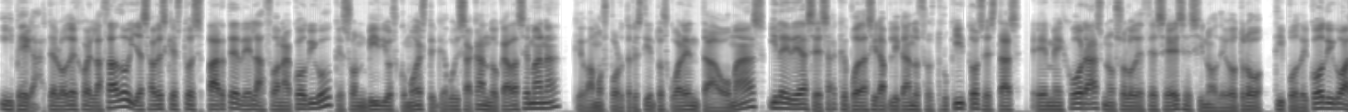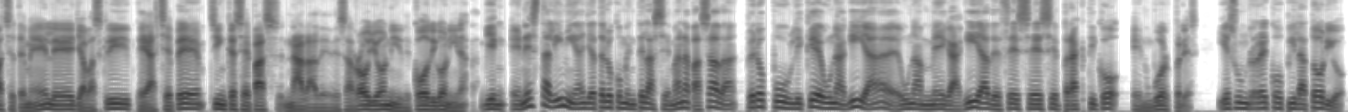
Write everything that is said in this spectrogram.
y pegar. Te lo dejo enlazado y ya sabes que esto es parte de la zona código, que son vídeos como este que voy sacando cada semana, que vamos por 340 o más, y la idea es esa, que puedas ir aplicando esos truquitos, estas eh, mejoras, no solo de CSS, sino de otro tipo de código, HTML, JavaScript, PHP, sin que sepas nada de desarrollo, ni de código, ni nada. Bien, en esta línea ya te lo comenté la semana pasada, pero publiqué una guía, eh, una mega guía de CSS práctico en WordPress, y es un recopilatorio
